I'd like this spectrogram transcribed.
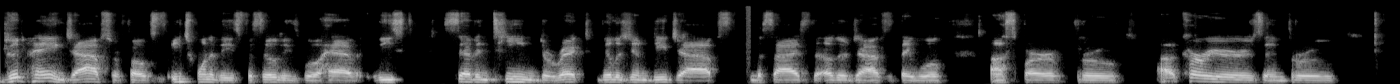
good paying jobs for folks. Each one of these facilities will have at least 17 direct Village MD jobs, besides the other jobs that they will uh, spur through uh, couriers and through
